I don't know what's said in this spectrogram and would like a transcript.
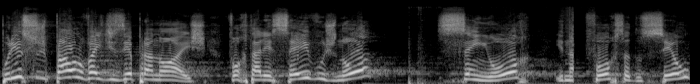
Por isso, Paulo vai dizer para nós: fortalecei-vos no Senhor e na força do seu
